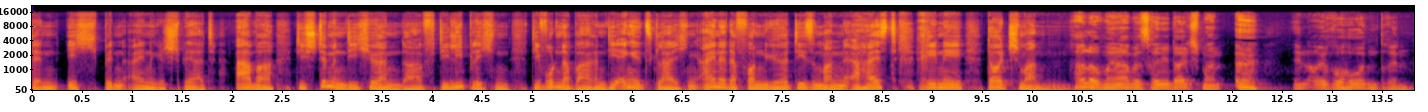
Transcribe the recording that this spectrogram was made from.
denn ich bin eingesperrt. Aber die Stimmen, die ich hören darf, die lieblichen, die wunderbaren, die engelsgleichen, eine davon gehört diesem Mann. Er heißt René Deutschmann. Hallo, mein Name ist René Deutschmann. Äh, in eure Hoden drin.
